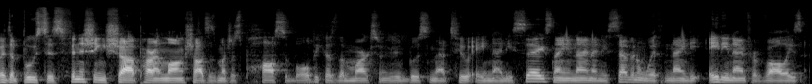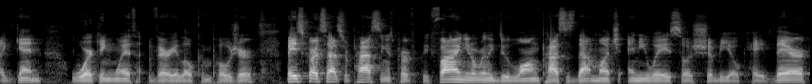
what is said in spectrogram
we have to boost his finishing shot power and long shots as much as possible because the marks are going to be boosting that to a 96, 99, 97 with 90, 89 for volleys. Again, working with very low composure. Base card stats for passing is perfectly fine. You don't really do long passes that much anyway, so it should be okay there.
